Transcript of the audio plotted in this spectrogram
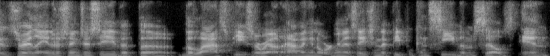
it's really interesting to see that the the last piece around having an organization that people can see themselves in.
